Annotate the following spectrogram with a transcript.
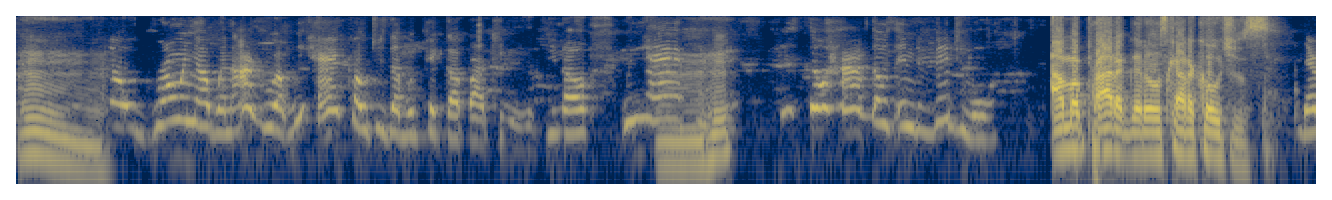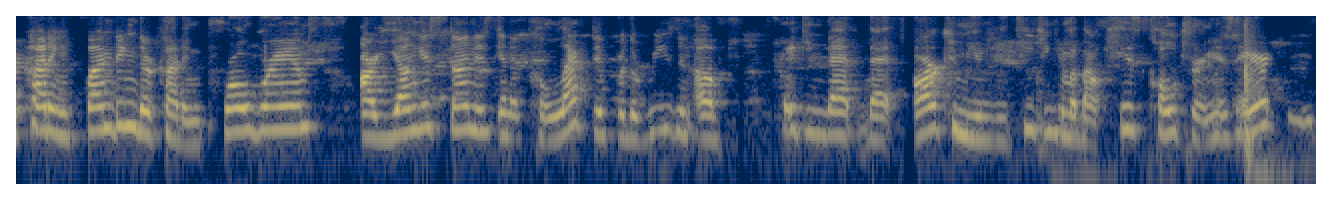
Mm. So growing up, when I grew up, we had coaches that would pick up our kids. You know, we had Mhm. we still have those individuals. I'm a product of those kind of coaches. They're cutting funding, they're cutting programs. Our youngest son is in a collective for the reason of taking that that our community, teaching him about his culture and his heritage,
